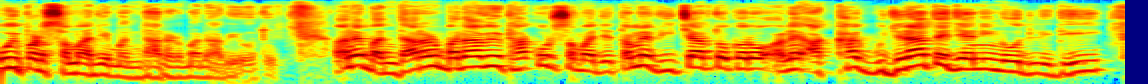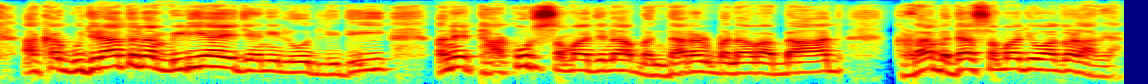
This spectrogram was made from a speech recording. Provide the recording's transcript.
કોઈ પણ સમાજે બંધારણ બનાવ્યું હતું. અને બંધારણ બનાવ્યું ઠાકોર સમાજે. તમે વિચાર તો કરો, અને આખા ગુજરાતે જેની નોંધ લીધી, આખા ગુજરાતના મીડિયાએ જેની નોંધ લીધી, અને ઠાકોર સમાજના બંધારણ બનાવ્યા બાદ ઘણા બધા સમાજો આગળ આવ્યા.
